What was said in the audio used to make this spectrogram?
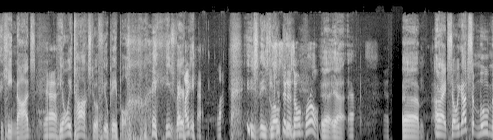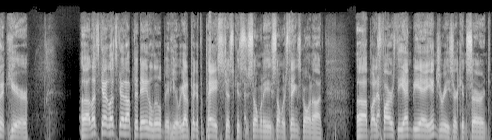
He nods. Yeah. He only talks to a few people. he's I very. like that. I like that. He's he's, He's just in his own world. Yeah, yeah. Um, all right, so we got some movement here. Uh, let's get let's get up to date a little bit here. We got to pick up the pace just because there's so many so much things going on. Uh, but as far as the NBA injuries are concerned,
